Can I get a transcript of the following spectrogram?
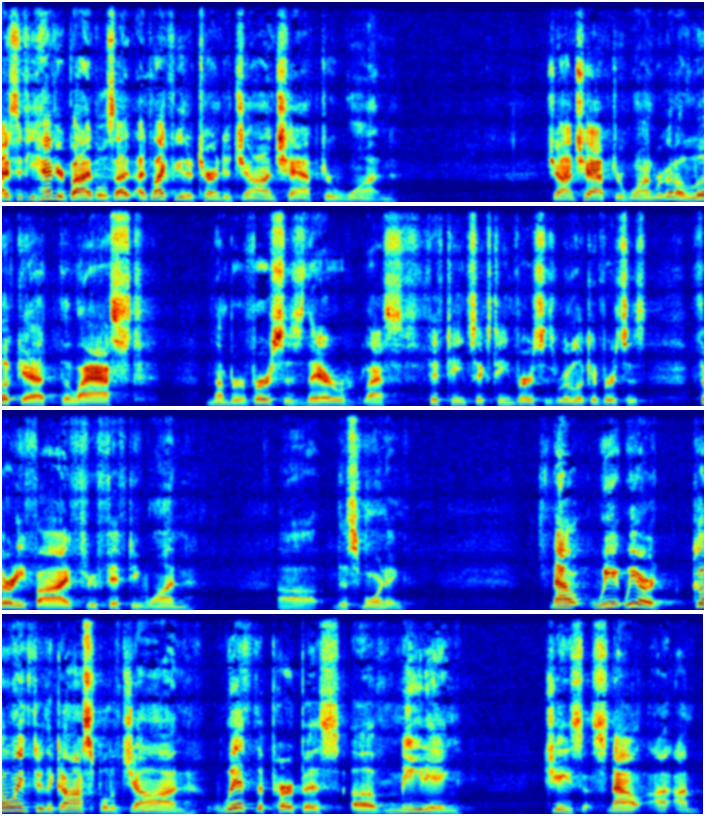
Guys, if you have your Bibles, I'd, I'd, like for you to turn to John chapter 1. John chapter 1, we're going to look at the last number of verses there, last 15, 16 verses. We're going to look at verses 35 through 51 uh, this morning. Now, we, we are going through the Gospel of John with the purpose of meeting Jesus. Now, I, I'm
